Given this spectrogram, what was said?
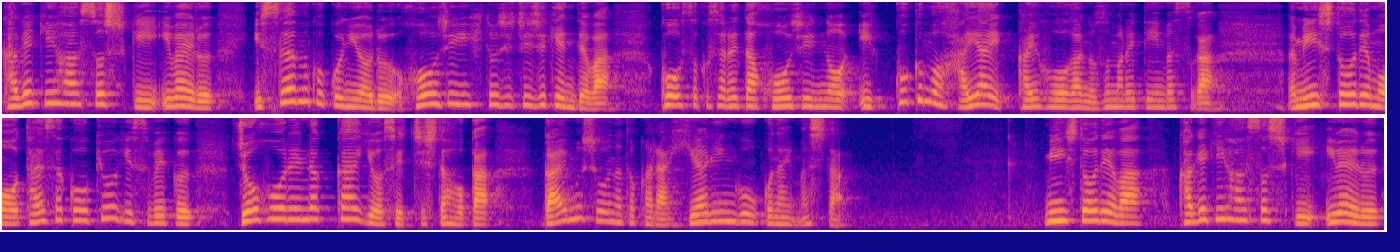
過激派組織いわゆるイスラム国による法人人質事件では拘束された法人の一刻も早い解放が望まれていますが民主党でも対策を協議すべく情報連絡会議を設置したほか外務省などからヒアリングを行いました。民主党では過激派組織いわゆる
